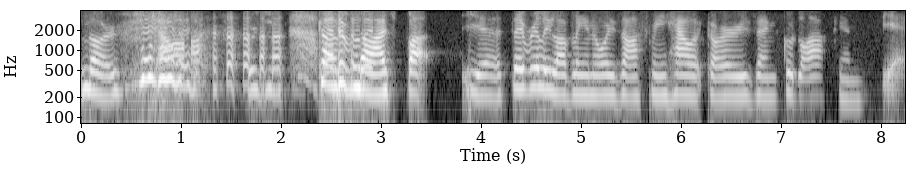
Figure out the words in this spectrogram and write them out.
No. Which is kind of nice, but yeah, they're really lovely and always ask me how it goes and good luck and yeah,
